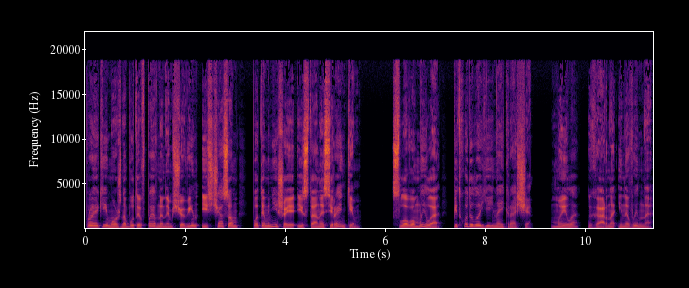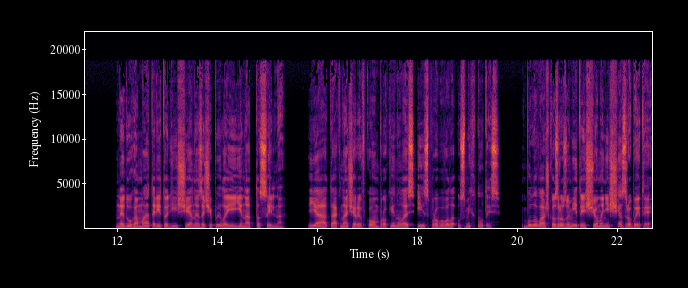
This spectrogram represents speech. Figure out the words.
про який можна бути впевненим, що він із часом потемнішає і стане сіреньким. Слово мила підходило їй найкраще мила, гарна і невинна. Недуга матері тоді ще не зачепила її надто сильно. Я, так наче ривком, прокинулась і спробувала усміхнутись. Було важко зрозуміти, що мені ще зробити.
